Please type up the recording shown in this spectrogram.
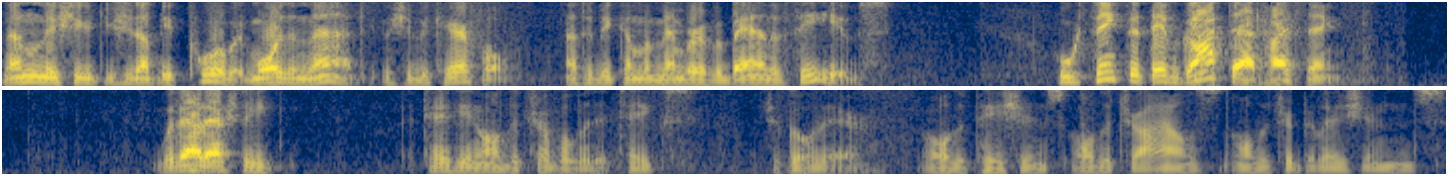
Not only should you should not be poor, but more than that, you should be careful not to become a member of a band of thieves who think that they've got that high thing without actually taking all the trouble that it takes to go there. All the patience, all the trials, all the tribulations.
